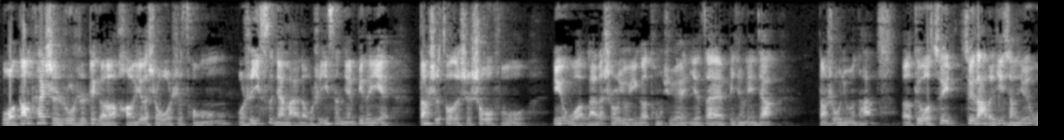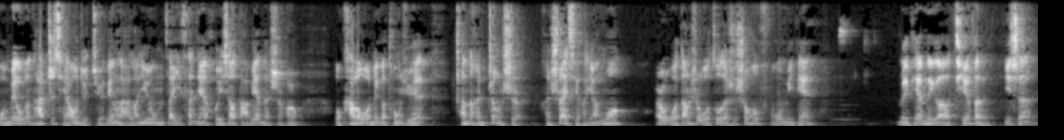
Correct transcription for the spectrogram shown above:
我刚开始入职这个行业的时候，我是从我是一四年来的，我是一三年毕的业，当时做的是售后服务。因为我来的时候有一个同学也在北京链家，当时我就问他，呃，给我最最大的印象，因为我没有问他之前我就决定来了，因为我们在一三年回校答辩的时候，我看了我那个同学穿的很正式。很帅气，很阳光。而我当时我做的是售后服务，每天每天那个铁粉一身，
